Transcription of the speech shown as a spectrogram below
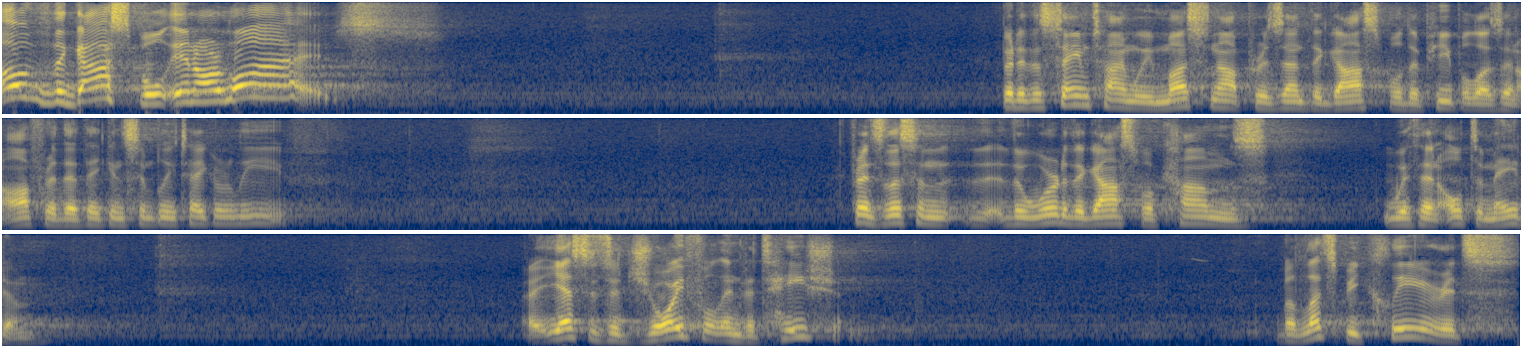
of the gospel in our lives. But at the same time, we must not present the gospel to people as an offer that they can simply take or leave. Friends, listen, the word of the gospel comes with an ultimatum. Uh, yes, it's a joyful invitation. But let's be clear, it's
